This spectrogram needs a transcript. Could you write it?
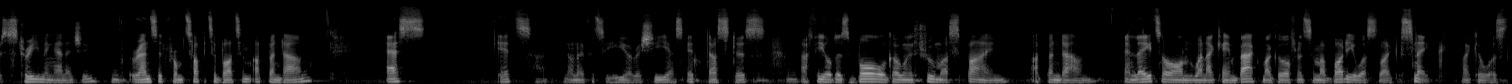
streaming energy, Mm. runs it from top to bottom, up and down. As it, I don't know if it's a he or a she, as it does this, I feel this ball going through my spine, up and down. And later on, when I came back, my girlfriend said my body was like a snake, like it was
